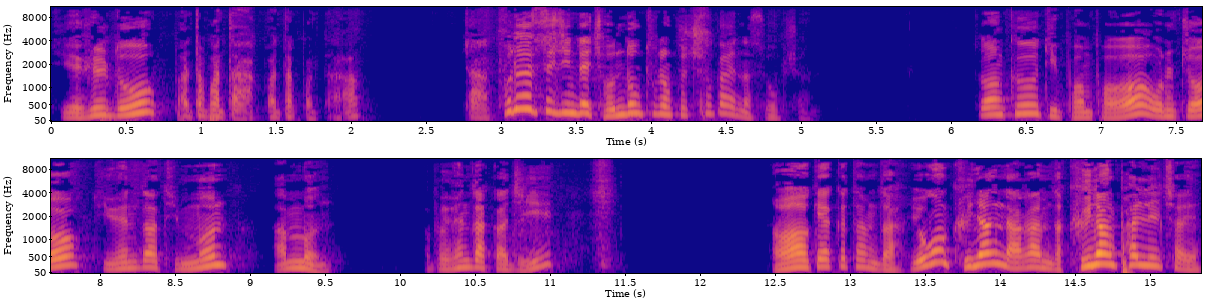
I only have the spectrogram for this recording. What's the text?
뒤에 휠도 반딱반딱 반딱반딱. 자, 프레스지인데 전동 트렁크 추가해놨어요. 옵션. 트렁크 뒷 범퍼 오른쪽 뒤 휀다 뒷문 앞문 앞에 휀다까지. 아 깨끗합니다. 요건 그냥 나갑니다. 그냥 팔릴 차예요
